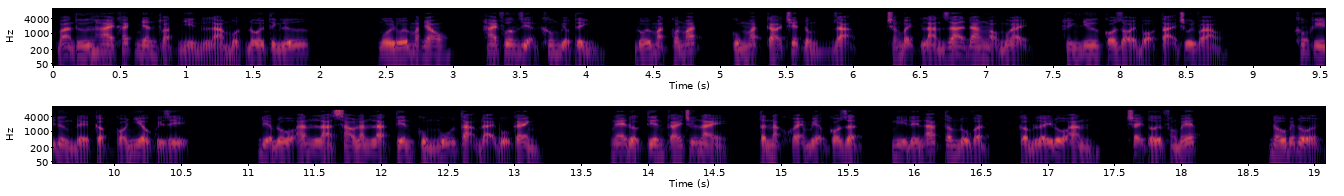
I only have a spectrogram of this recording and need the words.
Bàn thứ hai khách nhân thoạt nhìn là một đôi tình lữ. Ngồi đối mặt nhau, hai phương diện không biểu tình, đối mặt con mắt, cùng mắt cá chết đồng dạng, trắng bệnh làn da đang ngọ ngoại, hình như có giỏi bọ tại chui vào. Không khí đừng đề cập có nhiều quỷ dị. Điểm đồ ăn là sao lăn lạt tiên cùng ngũ tạm đại bổ canh. Nghe được tiên cái chữ này, tần nặc khỏe miệng co giật, nghĩ đến ác tâm đồ vật, cầm lấy đồ ăn, chạy tới phòng bếp. Đầu bếp đổi,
